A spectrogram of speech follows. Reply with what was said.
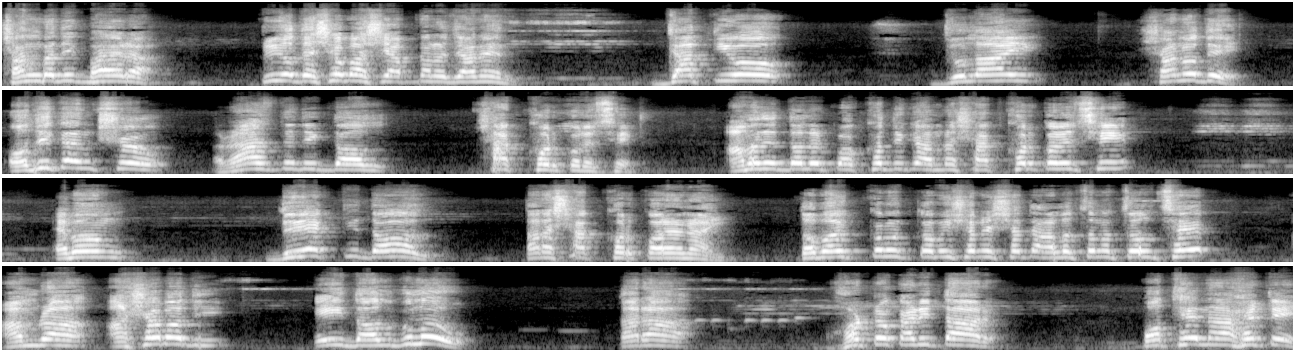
সাংবাদিক ভাইরা প্রিয় দেশবাসী, আপনারা জানেন, জাতীয় জুলাই সনদে অধিকাংশ রাজনৈতিক দল স্বাক্ষর করেছে। আমাদের দলের পক্ষ থেকে আমরা স্বাক্ষর করেছি এবং দুই একটি দল তারা স্বাক্ষর করে নাই। তবে ঐক্যমত কমিশনের সাথে আলোচনা চলছে। আমরা আশাবাদী এই দলগুলোও তারা হটকারিতার পথে না হেঁটে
